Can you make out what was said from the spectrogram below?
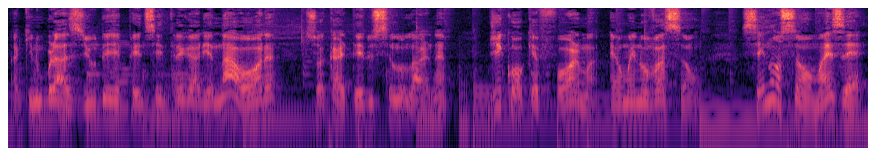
aqui no Brasil, de repente, você entregaria na hora sua carteira e celular, né? De qualquer forma, é uma inovação sem noção, mas é.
